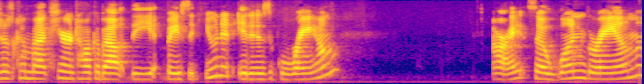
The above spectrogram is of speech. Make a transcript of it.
just come back here and talk about the basic unit. It is gram. All right, so one gram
